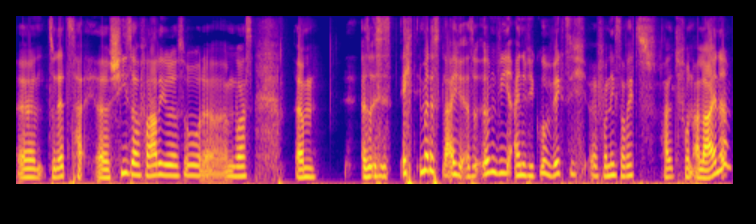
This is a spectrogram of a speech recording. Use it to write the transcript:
äh, zuletzt äh, Skisafari oder so oder irgendwas. Ähm, also es ist echt immer das Gleiche. Also irgendwie eine Figur bewegt sich äh, von links nach rechts halt von alleine,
